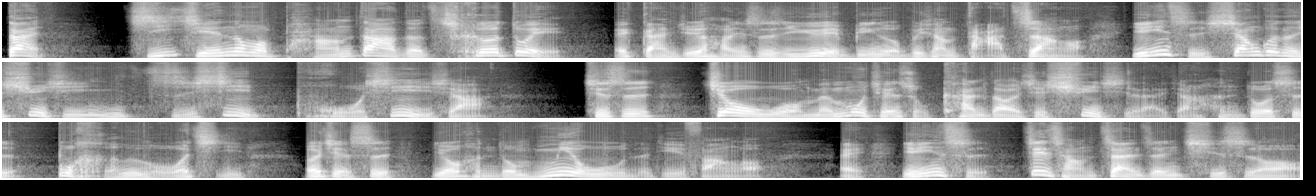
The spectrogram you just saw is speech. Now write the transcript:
但集结那么庞大的车队，哎，感觉好像是阅兵而不像打仗哦，也因此相关的讯息你仔细剖析一下，其实。就我们目前所看到一些讯息来讲，很多是不合逻辑，而且是有很多谬误的地方哦。哎，也因此这场战争其实哦，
